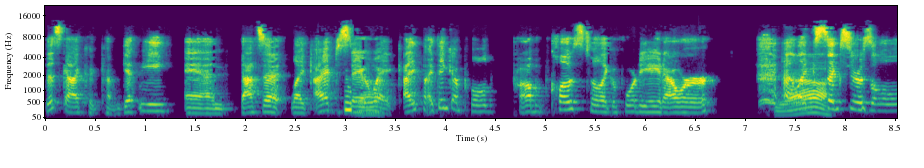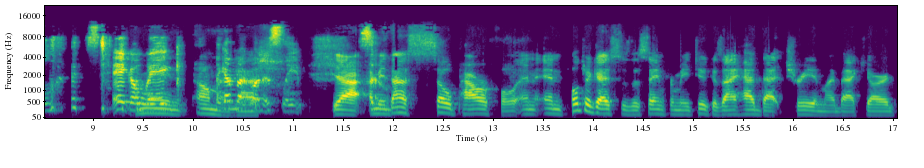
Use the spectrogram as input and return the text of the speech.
this guy could come get me and that's it like i have to stay yeah. awake I, I think i pulled probably close to like a 48 hour yeah. at like six years old, staying awake. I mean, oh my like I'm gosh. not going to sleep. Yeah, so. I mean that's so powerful. And and Poltergeist was the same for me too because I had that tree in my backyard.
